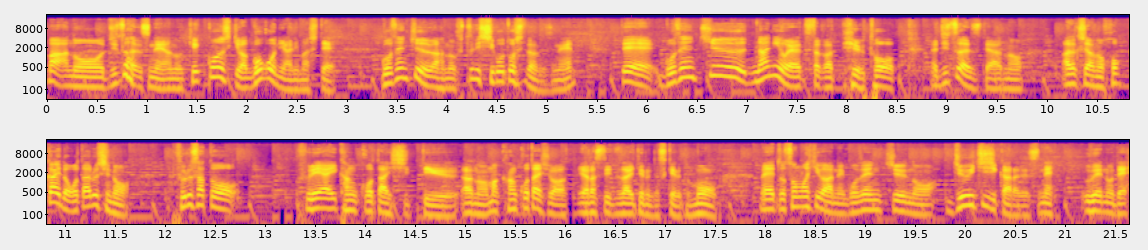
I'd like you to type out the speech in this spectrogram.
まあ、あの、実はですね、あの、結婚式は午後にありまして、午前中、あの、普通に仕事をしてたんですね。で、午前中、何をやってたかっていうと、実はですね、あの、私、あの、北海道小樽市のふるさとふれあい観光大使っていうあの、まあ、観光大使はやらせていただいてるんですけれども、えー、とその日はね午前中の11時からですね上野で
